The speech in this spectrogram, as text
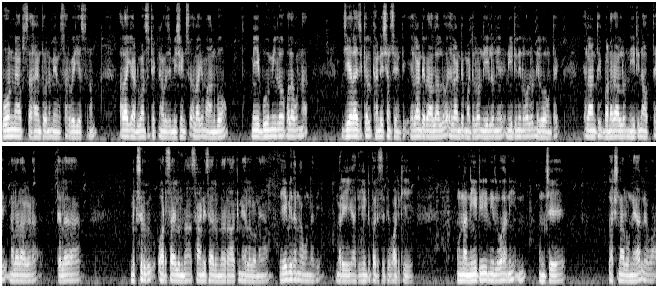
బోన్ మ్యాప్స్ సహాయంతోనే మేము సర్వే చేస్తున్నాం. అలాగే అడ్వాన్స్ టెక్నాలజీ మిషన్స్ అలాగే మా అనుభవం. మీ భూమి లోపల ఉన్న జియలాజికల్ కండిషన్స్ ఏంటి? ఎలాంటి రాళ్ళలో ఎలాంటి మట్టిలో నీళ్ళు నీటి నిల్వలు నిల్వ ఉంటాయి? ఎలాంటి బండరాళ్ళు నీటిని ఆపుతాయి? నల్లరాగడ తెల్ల మిక్స్డ్ వాటర్ సాయిల్ ఉందా? సాండి సాయిల్ ఉందా? రాక్ నేలలు ఉన్నాయా? ఏ విధంగా ఉన్నది? మరి అది ఏంటి పరిస్థితి? వాటికి ఉన్న నీటి నిల్వని ఉంచే లక్షణాలు ఉన్నాయా లేవా?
